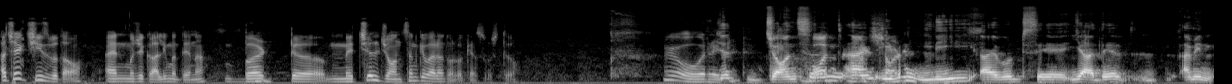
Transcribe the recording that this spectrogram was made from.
अच्छा एक चीज़ बताओ एंड मुझे गाली मत देना बट मिचेल जॉनसन के बारे में तुम लोग क्या सोचते हो? Johnson and even Lee I would say yeah there I mean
